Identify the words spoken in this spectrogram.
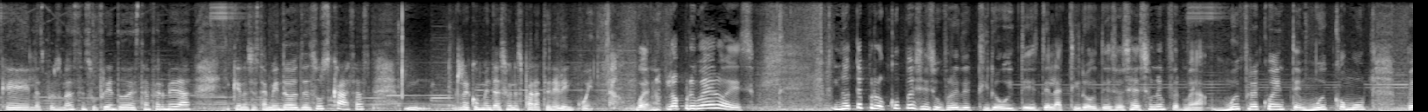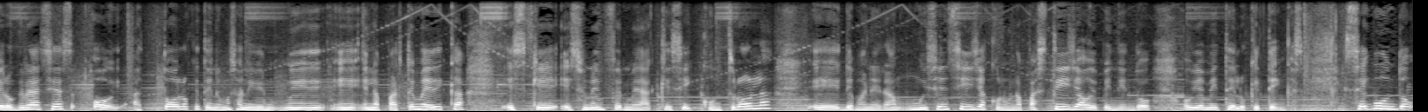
que las personas estén sufriendo de esta enfermedad y que nos están viendo desde sus casas, mm, recomendaciones para tener en cuenta. Bueno, lo primero es no te preocupes si sufres de tiroides, de la tiroides, o sea, es una enfermedad muy frecuente, muy común, pero gracias hoy a todo lo que tenemos a nivel eh, eh, en la parte médica es que es una enfermedad que se controla eh, de manera muy sencilla con una pastilla o dependiendo obviamente de lo que tengas. Segundo,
